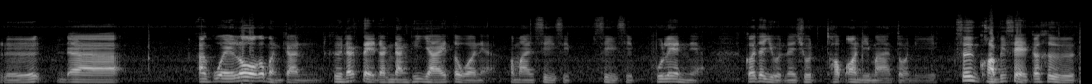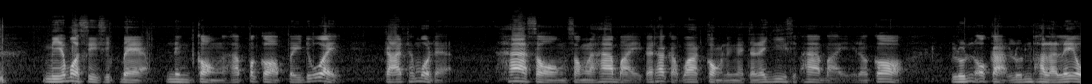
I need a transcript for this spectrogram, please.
หรืออากูเอโรก็เหมือนกัน คือนักเตะดัง ๆ ที่ย้ายตัวเนี่ยประมาณ 40 40 ผู้เล่นเนี่ยก็จะอยู่ในชุดท็อปออนดีมาตัวนี้ ซึ่งความพิเศษก็คือมีทั้งหมด 40 แบบ 1 กล่องครับ ประกอบไปด้วยการ์ดทั้งหมดอะ5ซองซองละ5ใบ ก็เท่ากับว่ากล่องหนึ่งจะได้25ใบ แล้วก็ลุ้นโอกาสลุ้นพาราเลล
